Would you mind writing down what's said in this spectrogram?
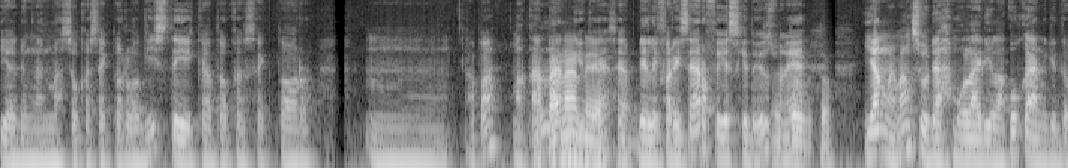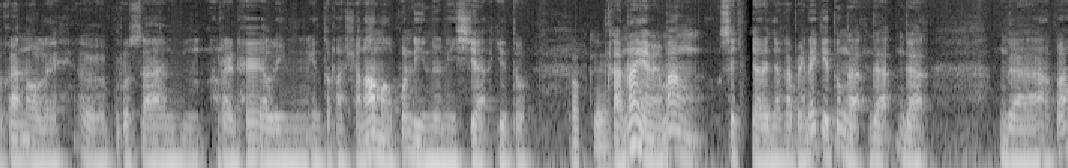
ya dengan masuk ke sektor logistik atau ke sektor hmm, apa makanan, makanan gitu ya, ya delivery service gitu itu sebenarnya betul, betul. yang memang sudah mulai dilakukan gitu kan oleh uh, perusahaan red hailing internasional maupun di Indonesia gitu okay. karena ya memang secara jangka pendek itu nggak nggak nggak nggak apa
